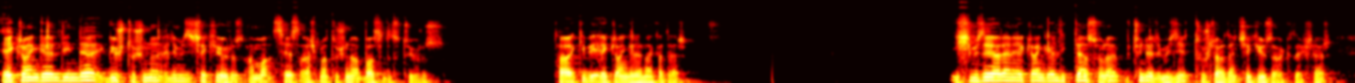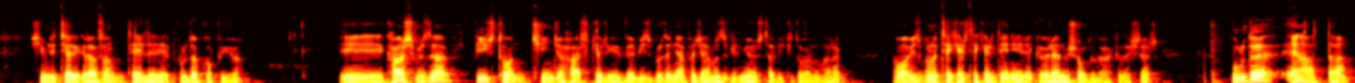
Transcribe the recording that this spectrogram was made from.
Ekran geldiğinde güç tuşuna elimizi çekiyoruz ama ses açma tuşuna basılı tutuyoruz. Ta ki bir ekran gelene kadar. İşimize yarayan ekran geldikten sonra bütün elimizi tuşlardan çekiyoruz arkadaşlar. Şimdi telgrafın telleri burada kopuyor. Ee, karşımıza bir ton Çince harf geliyor ve biz burada ne yapacağımızı bilmiyoruz tabii ki doğal olarak. Ama biz bunu teker teker deneyerek öğrenmiş olduk arkadaşlar. Burada en altta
